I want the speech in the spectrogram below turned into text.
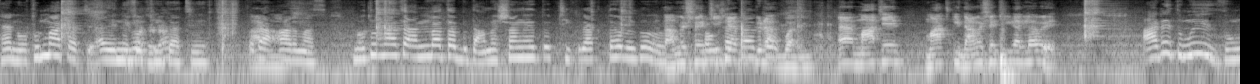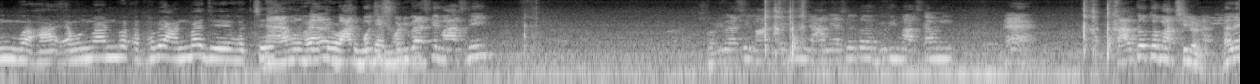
হ্যাঁ নতুন মাছ আছে এনেছো ঠিক আছে। ওটা আর মাছ। নতুন মাছ আনবা তো দামের সঙ্গে তো ঠিক রাখতে হবে গো। দামের সঙ্গে ঠিক সংসারটা রাখব রাখব আমি। হ্যাঁ মাছের মাছ কি দামের সঙ্গে ঠিক রাখলে হবে? আরে তুমি তুম- আ- এমন আনবা ভাবে আনবা যে হচ্ছে হ্যাঁ এমন ভাই বাদ বলছি শনিবার আজকে মাছ নেই? শনিবার আজকে মাছ না নিয়ে আসলে তো দুদিন মাছ খাওনি। হ্যাঁ কালকেও তো মাছ ছিল না। তাহলে?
